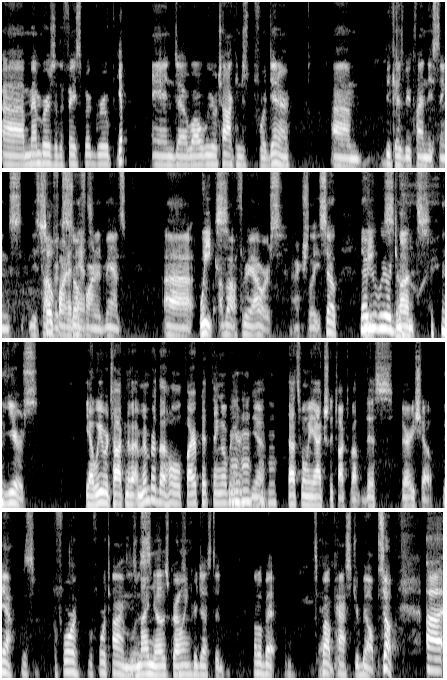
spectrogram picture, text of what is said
uh, members of the Facebook group. Yep. And uh, while we were talking just before dinner, um, because we plan these things, these So topics far in so advance. far in advance, uh, Weeks, about three hours actually. So no, you- we were weeks, months. years. Yeah, we were talking about. Remember the whole fire pit thing over Mhm, here? Yeah, mhm. that's when we actually talked about this very show. Yeah, it was before before time was my nose growing? predestined a little bit. It's about past your bill. So, uh,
